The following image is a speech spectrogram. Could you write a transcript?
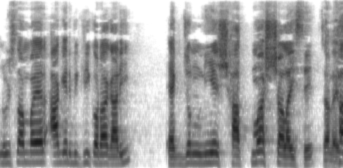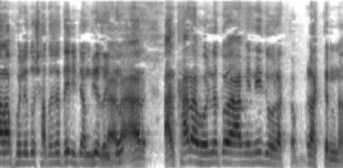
নুর ইসলাম ভাইয়ের আগের বিক্রি করা গাড়ি। একজন নিয়ে সাত মাস চালাইছে। খারাপ হইলে তো সাথে সাথে রিটার্ন দিয়ে যাইতো। আর আর খারাপ হইলে তো আমি নিজেও রাখতাম রাখতেন না।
